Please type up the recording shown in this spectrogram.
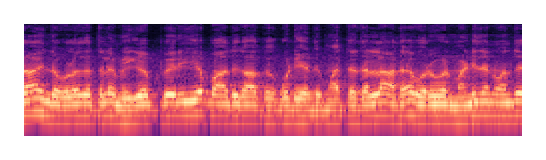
தான் இந்த உலகத்தில் மிகப்பெரிய பாதுகாக்கக்கூடியது. மற்றதெல்லாம் அதை ஒருவன் மனிதன் வந்து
